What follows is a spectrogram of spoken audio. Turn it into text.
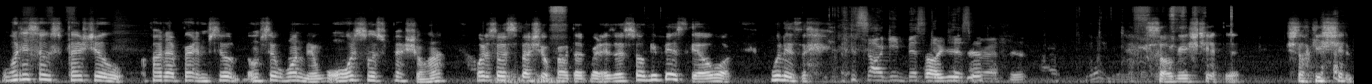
What is so special about that bread? I'm still, I'm still wondering. What is so special, huh? What is so special about that bread? Is it soggy biscuit or what? What is it? Soggy biscuit Soggy piss bread. biscuit. Soggy shit. It. Soggy shit.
